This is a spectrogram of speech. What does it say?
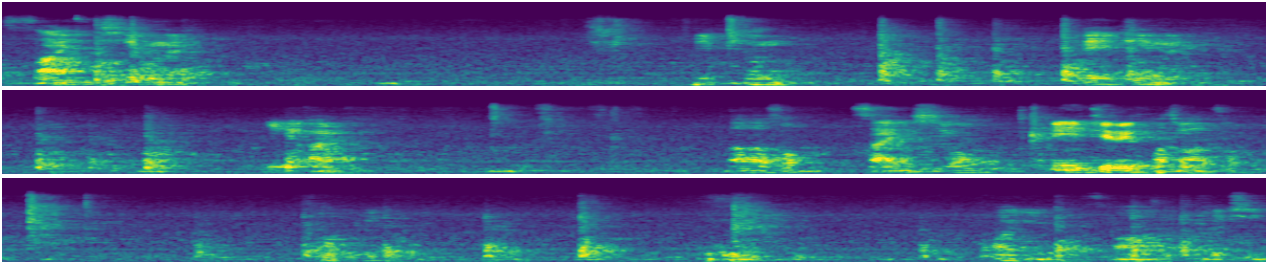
사인 10분의 이 변 AD는 2R 따라서 사인 C와 AD를 가져와서 답이 5 더하기 4 대신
